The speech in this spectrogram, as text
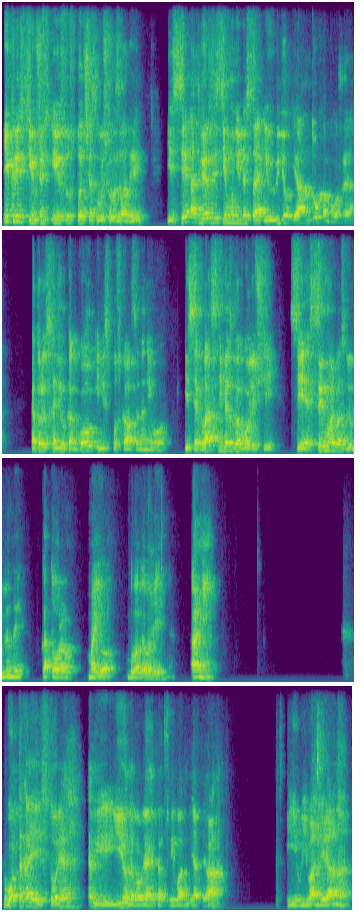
И крестившись, Иисус тотчас вышел из воды, и все отверзлись ему небеса, и увидел Иоанн Духа Божия, который сходил как голубь и не спускался на него. И глаз с небес глаголющий, «Сие Сын мой возлюбленный, котором мое благоволение». Аминь. Вот такая история. Ее добавляет также Евангелие от Иоанна. И в Евангелии Иоанна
